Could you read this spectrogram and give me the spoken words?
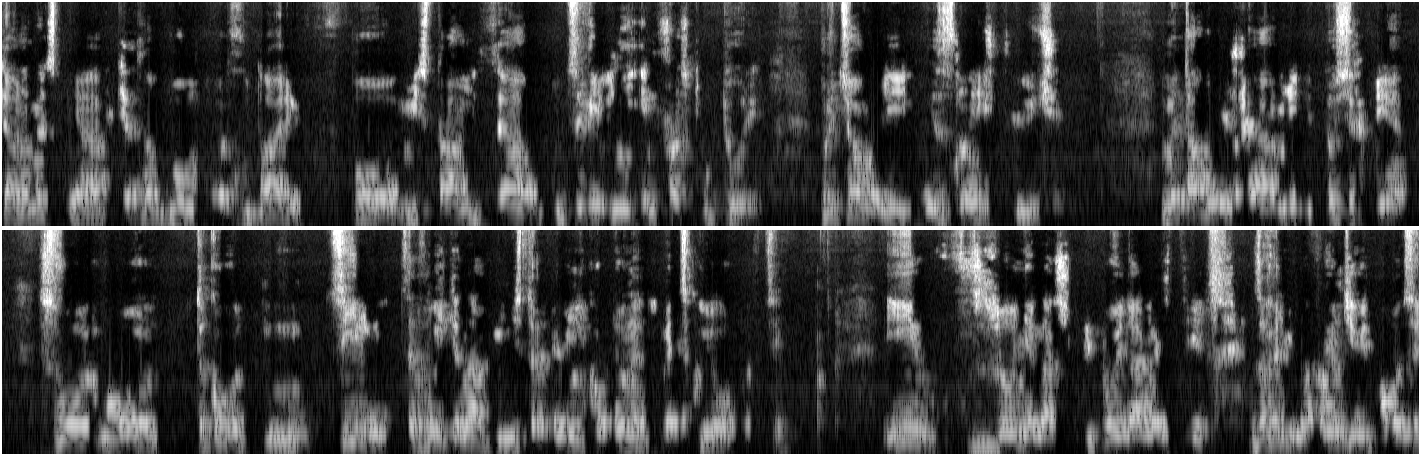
для нанесення ракетно-бомбових ударів по містам, селам, по цивільній інфраструктурі, при цьому її знищуючи. Мета ворожої армії досягти свого такого цілі це вийти на адміністративні кордони Донецької області. І в зоні нашої відповідальності взагалі на фронті відбулося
